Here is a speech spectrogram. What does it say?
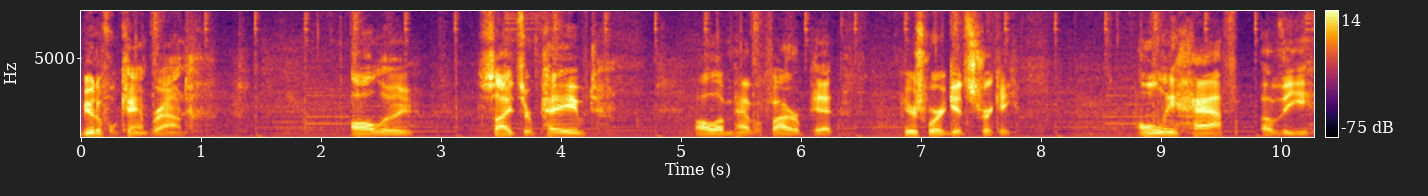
Beautiful campground. All the sites are paved. All of them have a fire pit. Here's where it gets tricky. Only half of the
